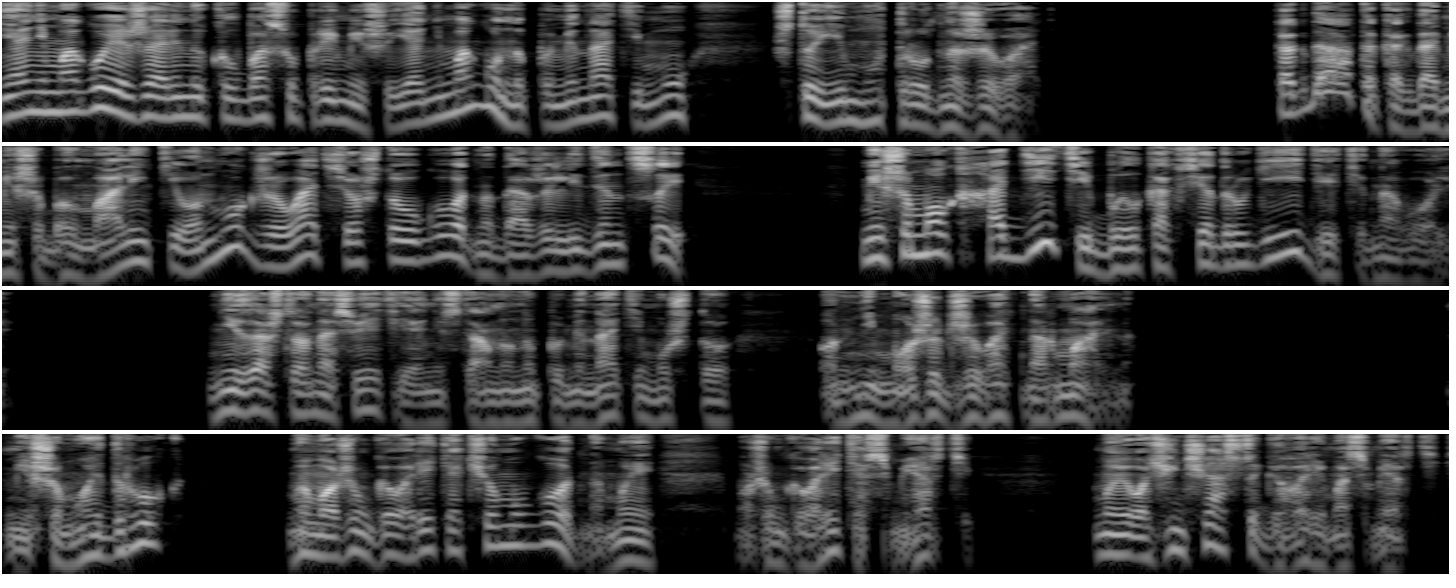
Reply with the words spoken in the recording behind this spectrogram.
Я не могу есть жареную колбасу при Мише, я не могу напоминать ему, что ему трудно жевать. Когда-то, когда Миша был маленький, он мог жевать все, что угодно, даже леденцы. Миша мог ходить и был, как все другие дети, на воле. Ни за что на свете я не стану напоминать ему, что он не может жевать нормально. Миша мой друг. Мы можем говорить о чем угодно. Мы можем говорить о смерти. Мы очень часто говорим о смерти.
